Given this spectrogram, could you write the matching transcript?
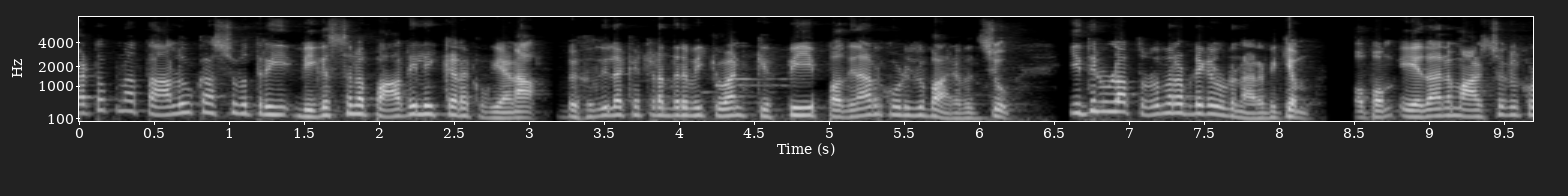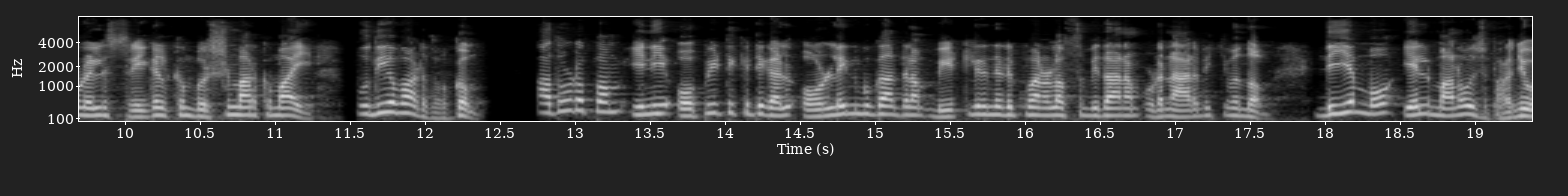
കട്ടപ്പന താലൂക്ക് ആശുപത്രി വികസന പാതയിലേക്ക് കടക്കുകയാണ്. ബഹുദില കെട്ടിടം നിർമ്മിക്കുവാൻ കിഫ്ബി പതിനാറ് കോടി രൂപ അനുവദിച്ചു ഇതിനുള്ള തുടർ നടപടികൾ ഉടൻ ആരംഭിക്കും. ഒപ്പം ഏതാനും ആഴ്ചകൾക്കുള്ളിൽ സ്ത്രീകൾക്കും പുരുഷന്മാർക്കുമായി പുതിയ വാർഡ് തുറക്കും. അതോടൊപ്പം ഇനി ഒ പി ടിക്കറ്റുകൾ ഓൺലൈൻ മുഖാന്തരം വീട്ടിലിരുന്നെടുക്കുവാനുള്ള സംവിധാനം ഉടൻ ആരംഭിക്കുമെന്നും ഡി എംഒ എൽ മനോജ് പറഞ്ഞു.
